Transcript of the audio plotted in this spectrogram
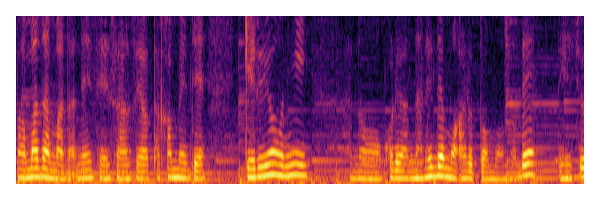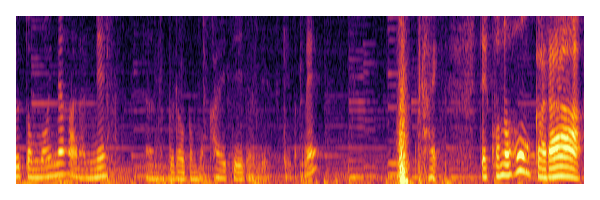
まあ、まだまだね生産性を高めていけるようにあのこれは慣れでもあると思うので練習と思いながらねあのブログも書いているんですけどね。はい、でこの本から、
